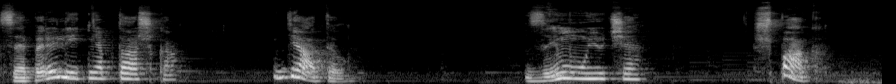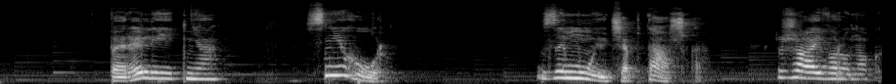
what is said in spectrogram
Це перелітня пташка. Дятел. Зимуюча. Шпак. Перелітня. Снігур. Зимуюча пташка. Жайворонок.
